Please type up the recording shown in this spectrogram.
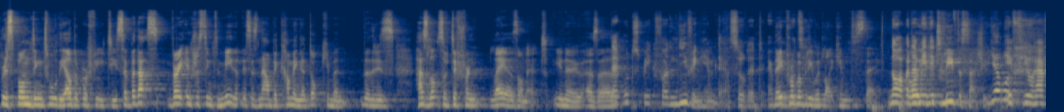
responding to all the other graffiti. So, but that's very interesting to me that this is now becoming a document that is has lots of different layers on it, you know, as a. That would speak for leaving him there, so that they probably would like him to stay. No, but or I mean, to leave the statue. Yeah, well, if you have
